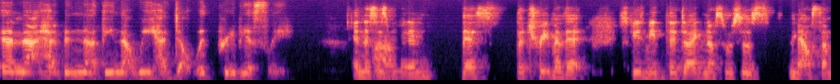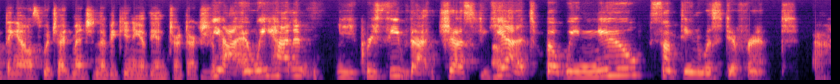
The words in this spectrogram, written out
and that had been nothing that we had dealt with previously. And this is um, when this the treatment that excuse me the diagnosis was now something else which i'd mentioned at the beginning of the introduction yeah and we hadn't received that just oh. yet but we knew something was different ah.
